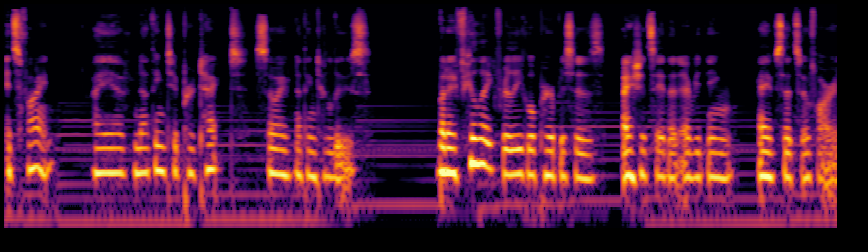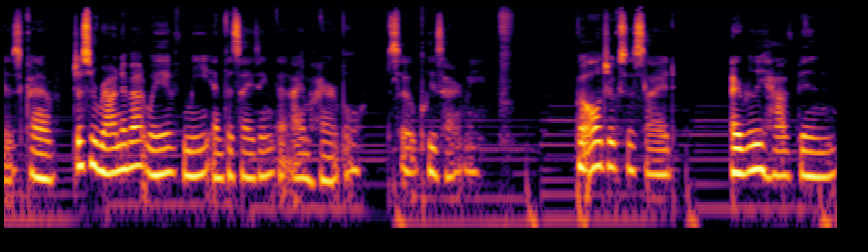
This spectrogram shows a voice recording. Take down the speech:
it's fine. I have nothing to protect, so I have nothing to lose. But I feel like for legal purposes, I should say that everything I have said so far is kind of just a roundabout way of me emphasizing that I am hireable. So please hire me. but all jokes aside, I really have been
